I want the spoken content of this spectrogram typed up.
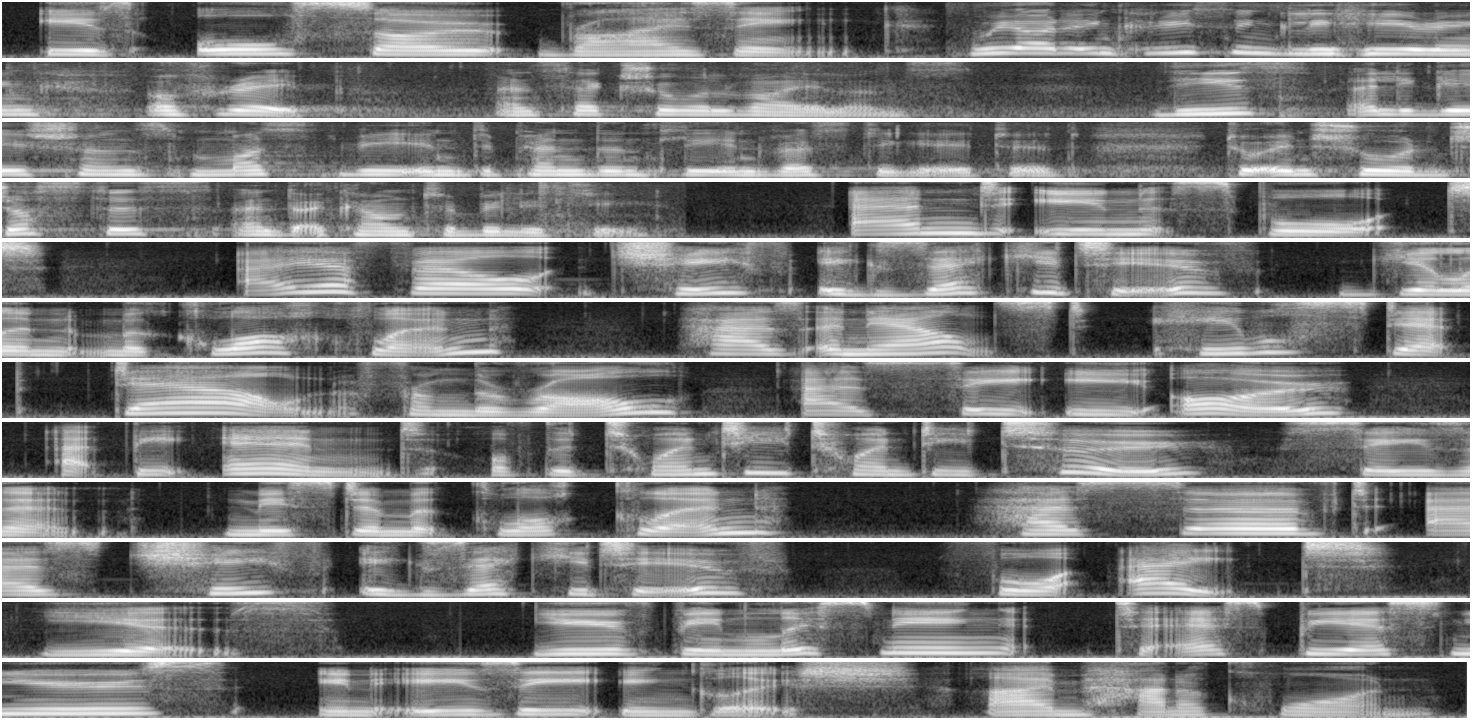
is also rising. We are increasingly hearing of rape and sexual violence These allegations must be independently investigated to ensure justice and accountability. And in sport, AFL Chief Executive Gillon McLachlan has announced he will step down from the role as CEO at the end of the 2022 season. Mr. McLachlan has served as chief executive for eight years. You've been listening to SBS News in Easy English. I'm Hannah Kwan.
